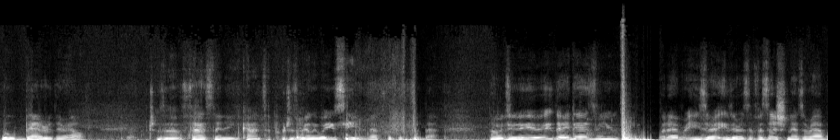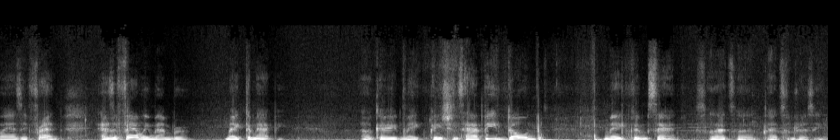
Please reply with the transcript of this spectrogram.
will better their health, which is a fascinating concept. Which is really what you see. That's what it's about. No, the the idea is you whatever either either as a physician, as a rabbi, as a friend, as a family member, make them happy. Okay, make patients happy. Don't make them sad. So that's a that's interesting.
